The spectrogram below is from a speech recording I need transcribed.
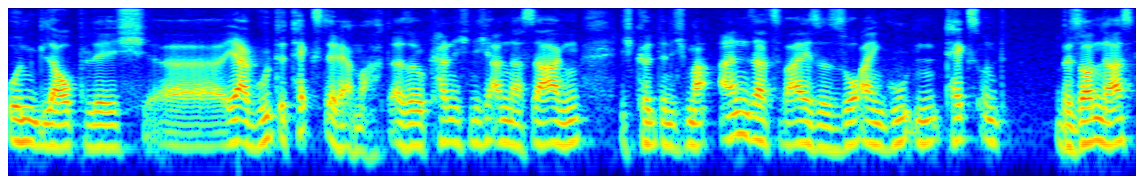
unglaublich äh, ja, gute Texte der macht. Also kann ich nicht anders sagen. Ich könnte nicht mal ansatzweise so einen guten Text und besonders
